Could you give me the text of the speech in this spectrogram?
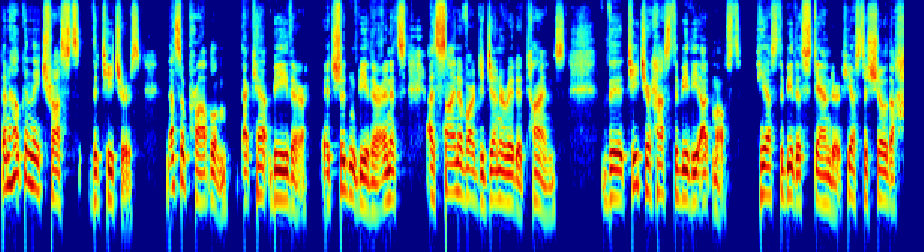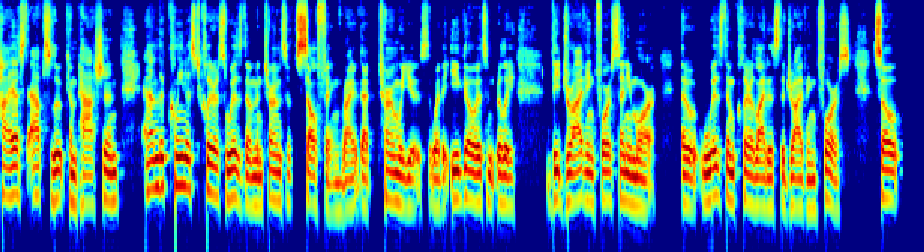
then how can they trust the teachers? That's a problem. That can't be there. It shouldn't be there. And it's a sign of our degenerated times. The teacher has to be the utmost. He has to be the standard. He has to show the highest absolute compassion and the cleanest, clearest wisdom in terms of selfing, right? That term we use, where the ego isn't really the driving force anymore. The wisdom, clear light is the driving force. So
